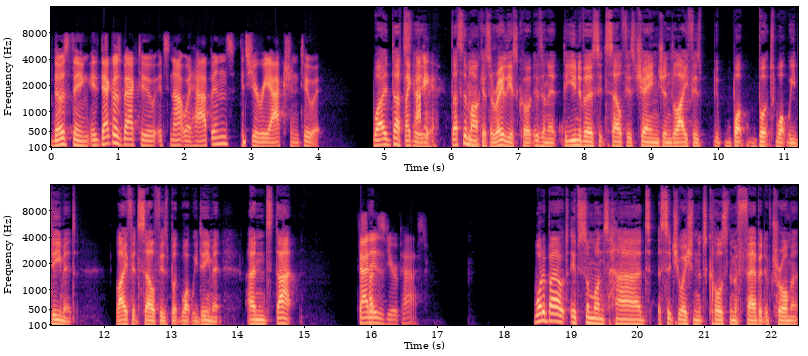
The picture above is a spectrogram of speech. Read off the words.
Those things that goes back to it's not what happens; it's your reaction to it. Why that's like the, I, that's the Marcus Aurelius quote, isn't it? The universe itself is change, and life is but but what we deem it. Life itself is but what we deem it, and that that is your past. What about if someone's had a situation that's caused them a fair bit of trauma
